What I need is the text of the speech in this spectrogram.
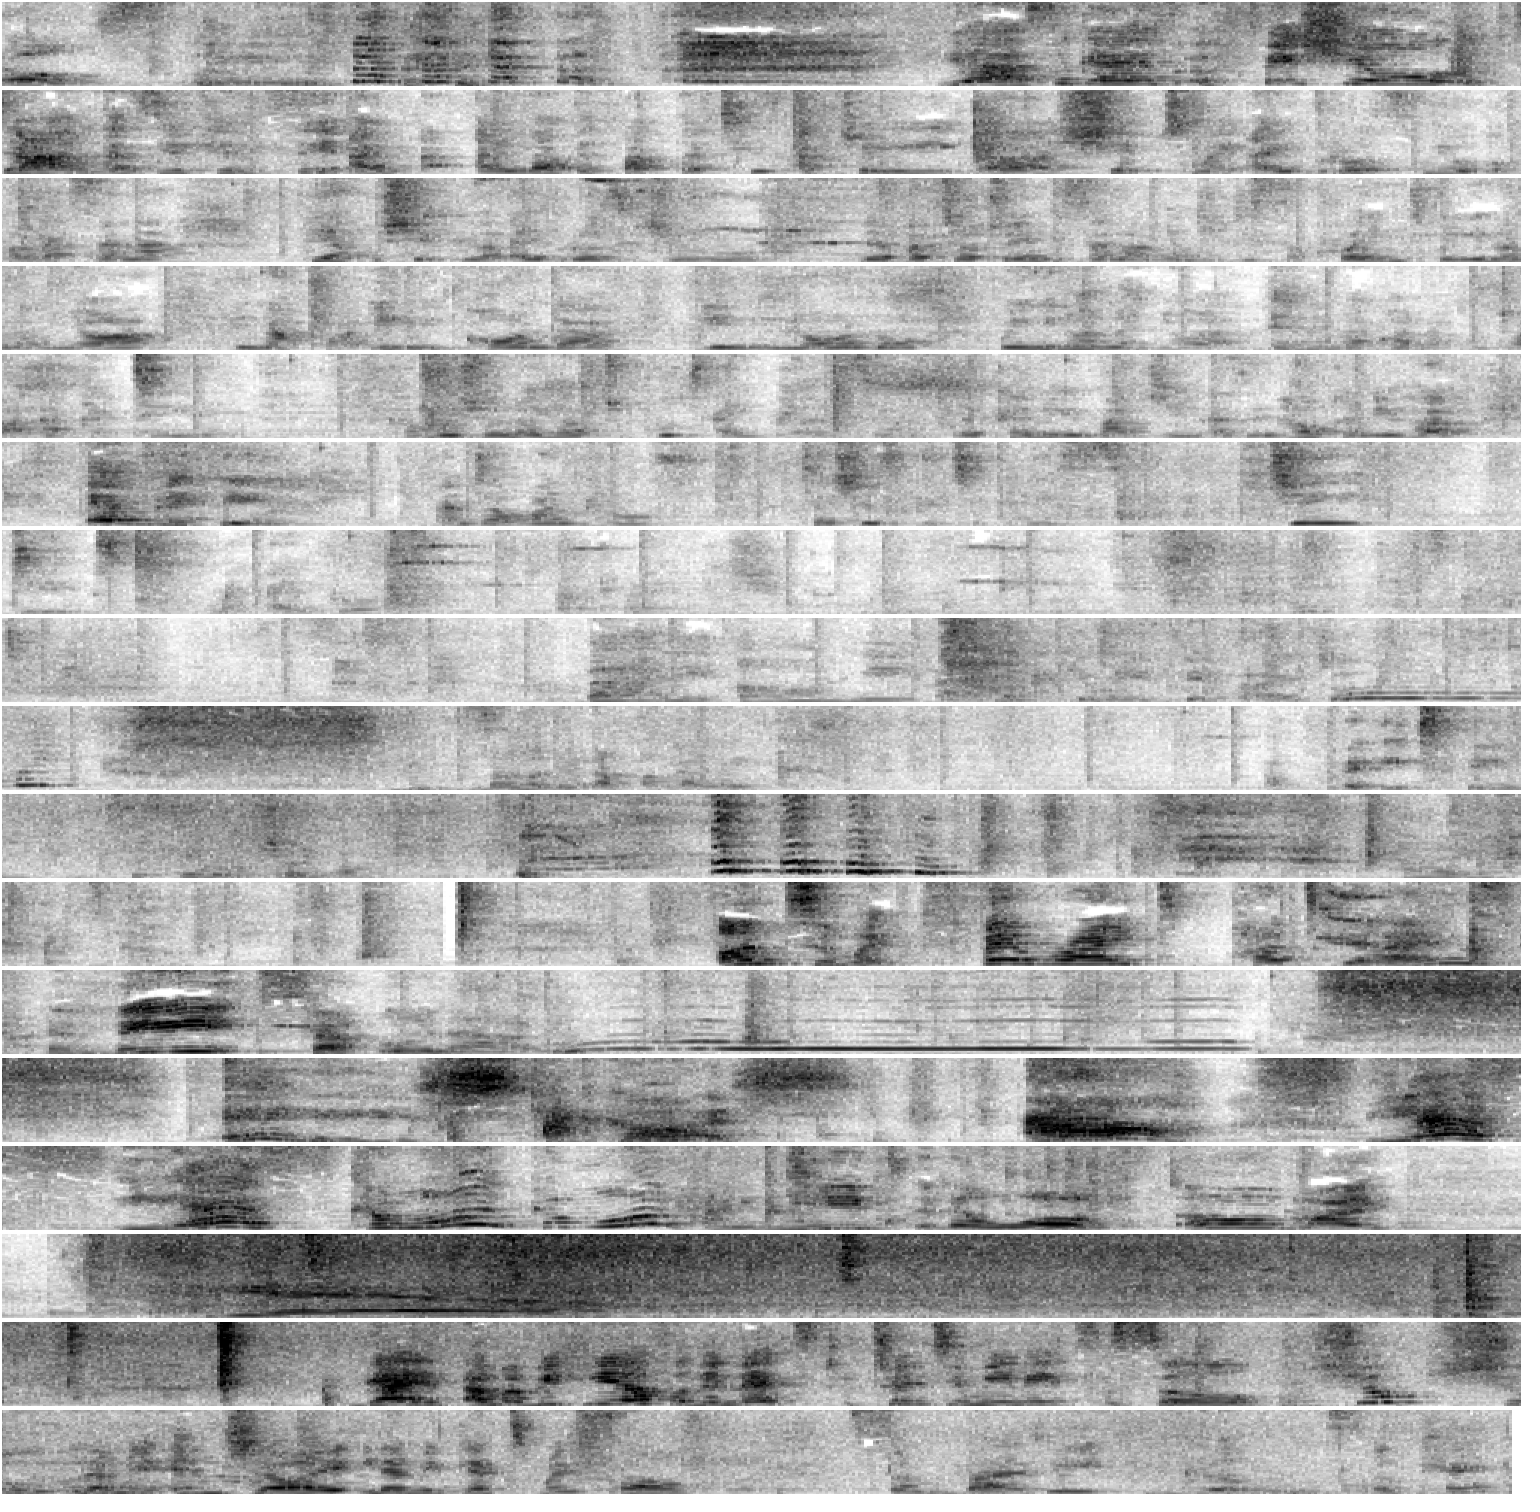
Rose. Mhm. yeah so guys facial done as you can see i i love the fact that he's actually uh, shaped my eyebrows. Mi ugopanga sana pia kushape your eyebrows juu. Nimepata watu wengi sana wamenidisappoint wengine wananyoa inakuwa hii ni konda hii ni nono. Wengine wananyoa yani mpaka wanakutoa aka kateni. Kamwisho now you have to put eye pencil. Like can you imagine? As in how can you have everything under one roof? Teshi's beauty place jay did my eyebrows body on me okay, my favorite Ooh. sana ndio napanga like the eat thing enjoy them Haya, let's go. on to my favorite part guys. The sauna. Ooh. Eish, gosh. Ah yes yes come on come on. I need the warmth. Oh my yeah. Guys i'm gonna be here for the next 20 minutes so shoo shoo. Let me enjoy let me get myself some body goals okay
